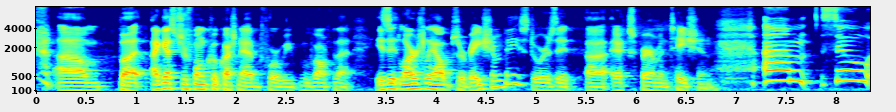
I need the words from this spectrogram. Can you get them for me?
um, but I guess just one quick question I have before we move on from that: Is it largely observation based, or is it uh, experimentation? Um, so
